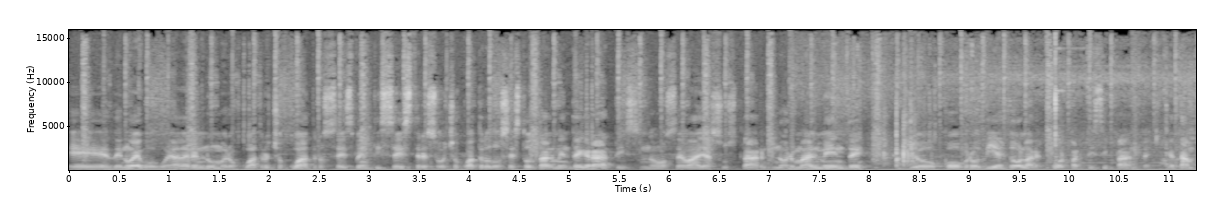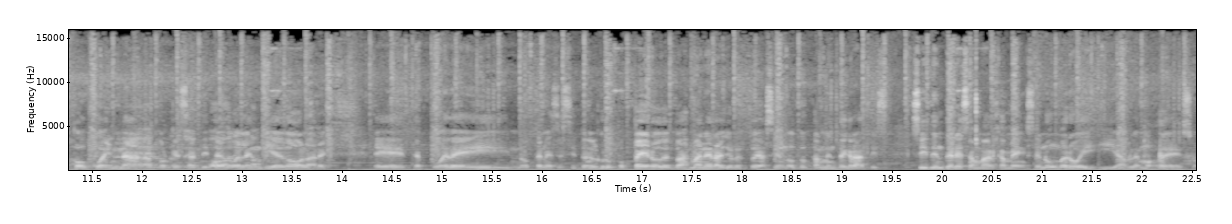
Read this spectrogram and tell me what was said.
Eh, de nuevo, voy a dar el número 484-626-3842. Es totalmente gratis, no se vaya a asustar. Normalmente yo cobro 10 dólares por participante, que tampoco es nada, porque si a ti te duelen 10 dólares, eh, te puede ir, no te necesito en el grupo, pero de todas maneras yo lo estoy haciendo totalmente gratis. Si te interesa, márcame ese número y, hablemos de eso.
